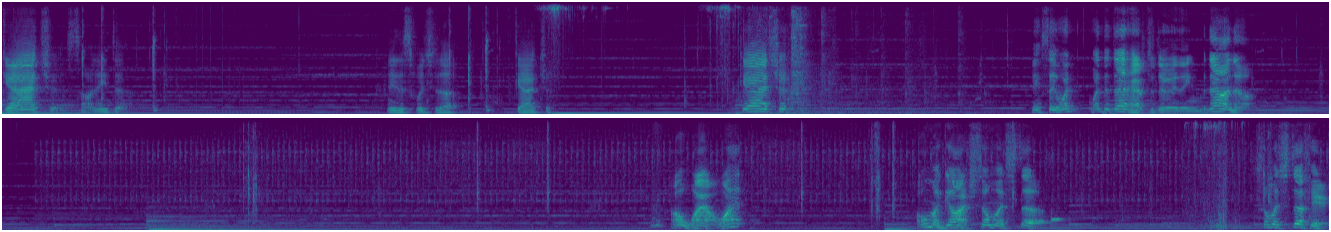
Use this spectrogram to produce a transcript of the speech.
Gotcha. So I need to need to switch it up. Gotcha. Gotcha. You can say, what, what did that have to do anything? But now I know. Oh wow, what? Oh my gosh, so much stuff. So much stuff here.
